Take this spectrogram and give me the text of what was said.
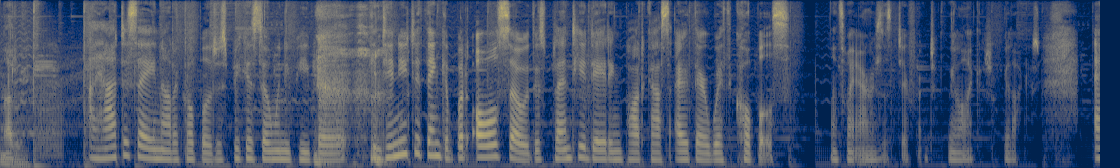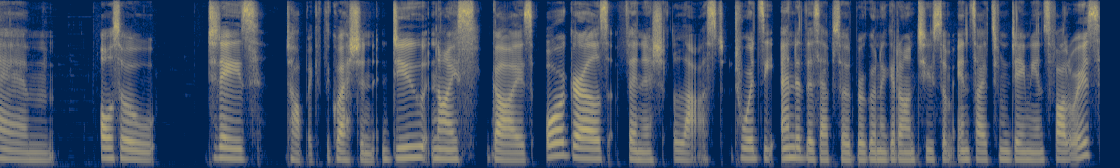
Nathalie. I had to say not a couple just because so many people continue to think it, but also there's plenty of dating podcasts out there with couples. That's why ours is different. We like it. We like it. Um, also, today's topic the question Do nice guys or girls finish last? Towards the end of this episode, we're going to get on to some insights from Damien's followers,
